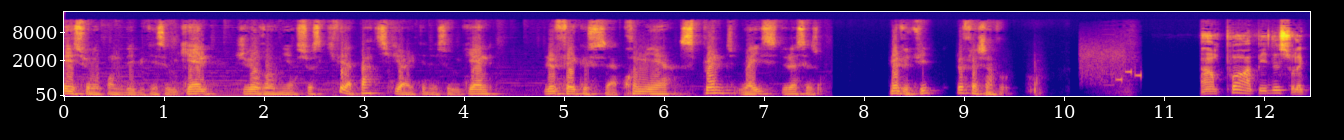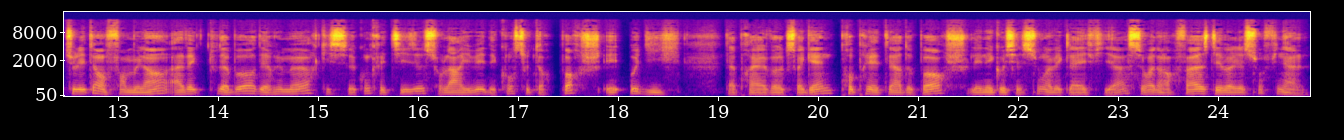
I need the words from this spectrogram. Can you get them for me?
est sur le point de débuter ce week-end, je vais revenir sur ce qui fait la particularité de ce week-end, le fait que c'est la première sprint race de la saison. Mais tout de suite, le Flash Info. Un point rapide sur l'actualité en Formule 1 avec tout d'abord des rumeurs qui se concrétisent sur l'arrivée des constructeurs Porsche et Audi. D'après Volkswagen, propriétaire de Porsche, les négociations avec la FIA seraient dans leur phase d'évaluation finale.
